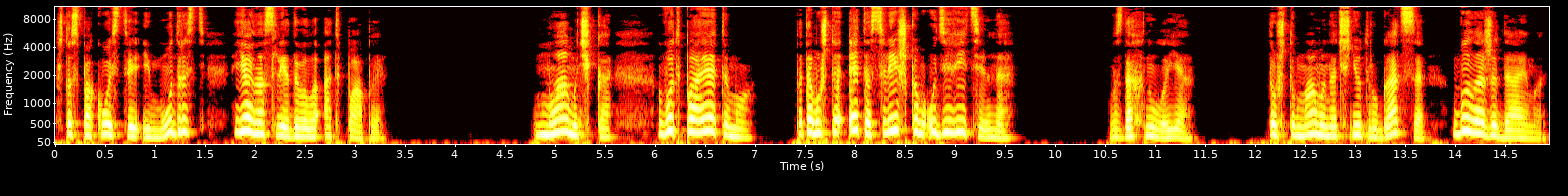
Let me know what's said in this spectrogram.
что спокойствие и мудрость я наследовала от папы. «Мамочка, вот поэтому, потому что это слишком удивительно!» Вздохнула я. То, что мама начнет ругаться, было ожидаемо.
